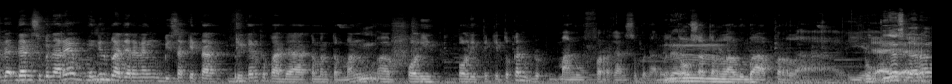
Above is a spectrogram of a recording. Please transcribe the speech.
da- dan sebenarnya mungkin pelajaran yang bisa kita berikan kepada teman-teman eh, poli- politik itu kan manuver kan sebenarnya nggak usah terlalu baper lah iya Buktinya iya, sekarang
